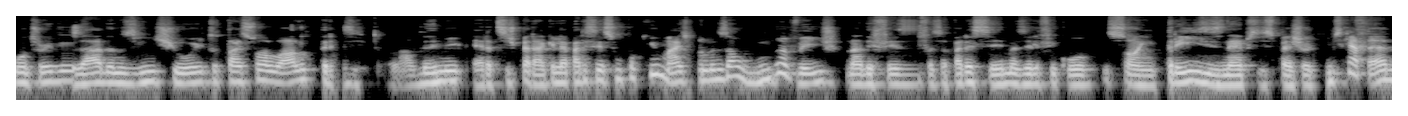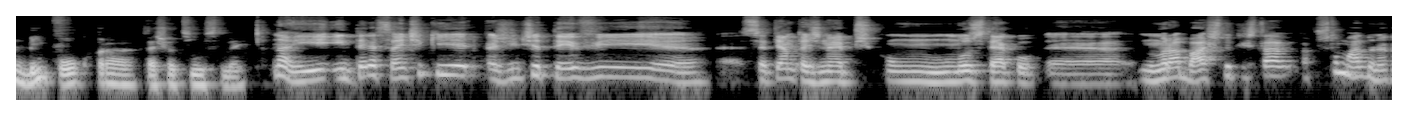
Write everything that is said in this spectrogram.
Montrevious Adams, 28%. Tyson Alualo, 13%. Era de se esperar que ele aparecesse um pouquinho mais, pelo menos alguma vez na defesa se fosse aparecer, mas ele ficou só em 3 snaps de special teams, que até é bem pouco para special teams também. Não, e interessante que a gente teve 70 snaps com um nose é, número abaixo do que está acostumado, né?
